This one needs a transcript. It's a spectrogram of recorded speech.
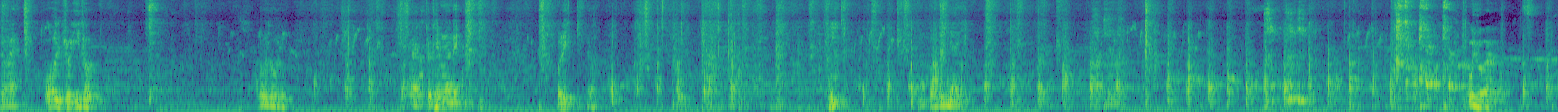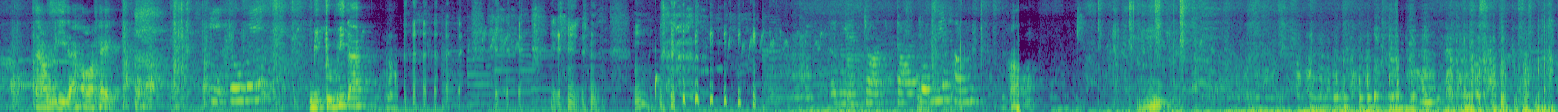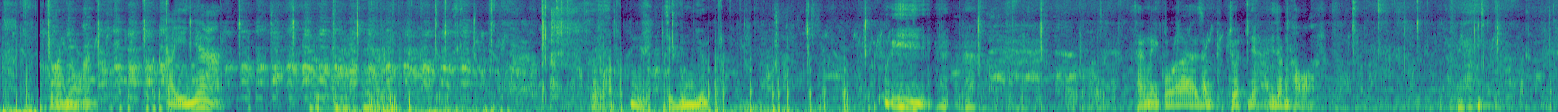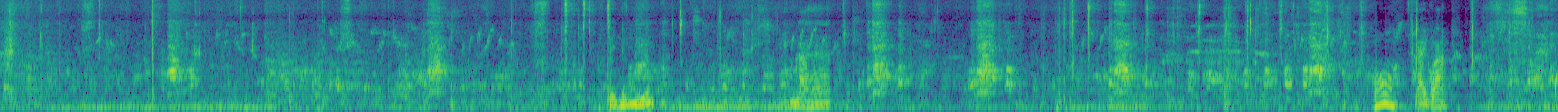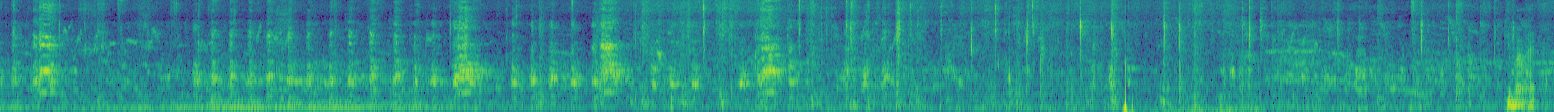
cho này ôi cho ít thôi. Ôi rồi rồi. Này cho thêm nữa đi Vào đi. Ui, nó còn đi nhảy. Ui rồi tao gì đã ho thế? Bị chú biết bị covid à ở nhà cho cho chú biết không? Không. Đấy. cho nhỏ ăn. Cay nha. Chỉ những miếng. Ui. thằng này có răng chuột nhá hay răng thỏ chảy nước miếng. Là. Oh, cay quá à. 慢来。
